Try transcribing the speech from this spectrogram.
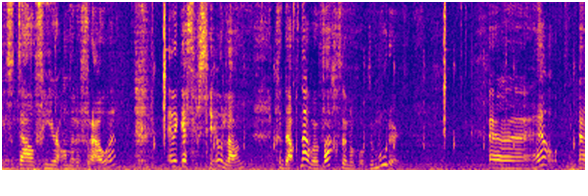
in totaal vier andere vrouwen. En ik heb dus heel lang gedacht, nou, we wachten nog op de moeder. Eh, heel, eh,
